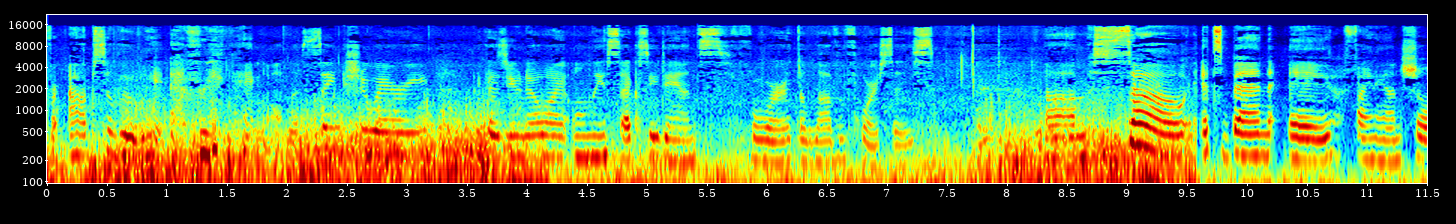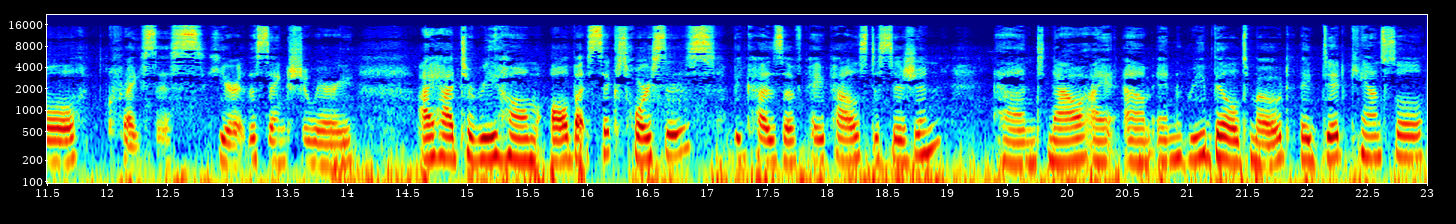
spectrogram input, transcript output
for absolutely everything on the sanctuary, because you know I only sexy dance for the love of horses. Um, so it's been a financial crisis here at the sanctuary. I had to rehome all but six horses because of PayPal's decision, and now I am in rebuild mode. They did cancel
